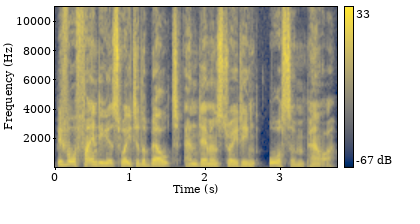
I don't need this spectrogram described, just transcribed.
before finding its way to the belt and demonstrating awesome power.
